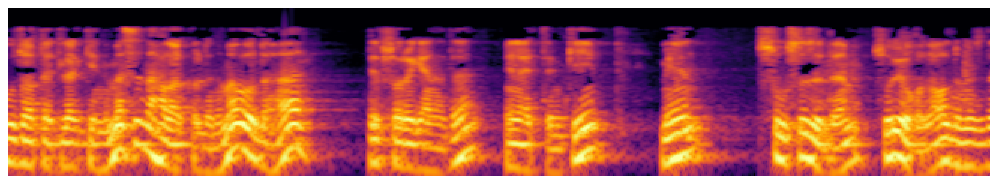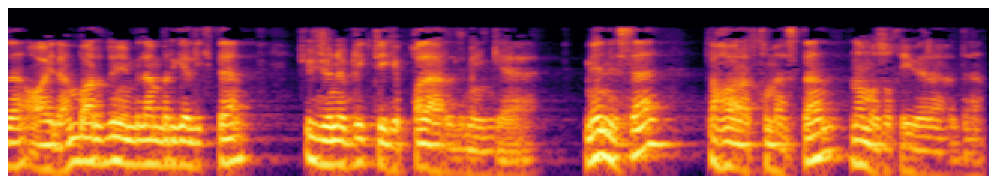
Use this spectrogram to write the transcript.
U zot aytdilarki nima sizni halok qildi? Nima bo'ldi ha? deb so'raganida men aytdimki men suvsiz edim suv yo'q edi oldimizda oilam bor edi men bilan birgalikda shu junublik tegib qolardi menga. Men esa tahorat qilmasdan namoz o'qiyverardim.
